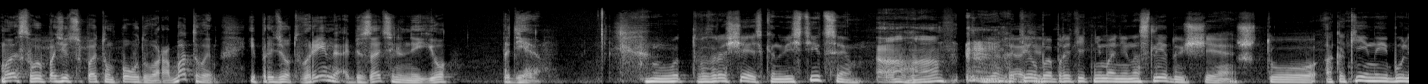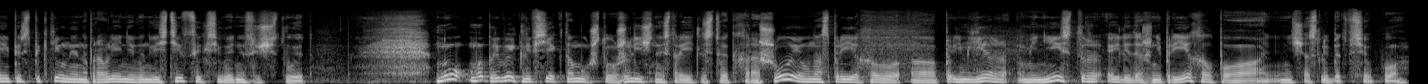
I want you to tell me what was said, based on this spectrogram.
Мы свою позицию по этому поводу вырабатываем, и придет время, обязательно ее предъявим. Ну вот, возвращаясь к инвестициям, ага. я хотел бы обратить внимание на следующее, что а какие наиболее перспективные направления в инвестициях сегодня существуют? Ну, мы привыкли все к тому, что жилищное строительство – это хорошо, и у нас приехал э, премьер-министр, или даже не приехал, по, они сейчас любят все по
